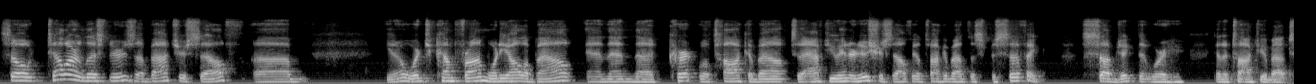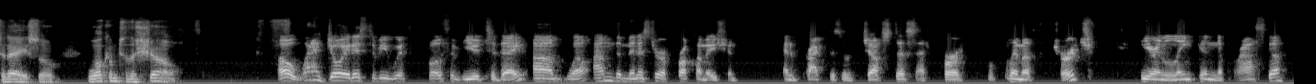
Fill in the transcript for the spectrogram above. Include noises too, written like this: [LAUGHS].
So tell our listeners about yourself. Um, you know, where'd you come from? What are you all about? And then uh, Kurt will talk about, uh, after you introduce yourself, he'll talk about the specific subject that we're going to talk to you about today. So, welcome to the show. Oh, what a joy it is to be with both of you today. Um, well, I'm the Minister of Proclamation and Practice of Justice at First Plymouth Church here in Lincoln, Nebraska.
